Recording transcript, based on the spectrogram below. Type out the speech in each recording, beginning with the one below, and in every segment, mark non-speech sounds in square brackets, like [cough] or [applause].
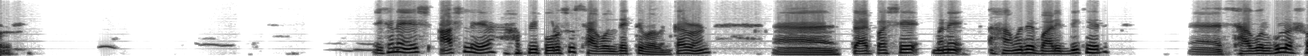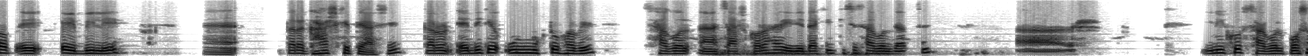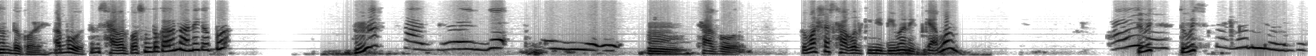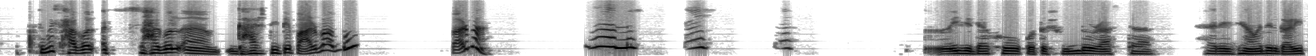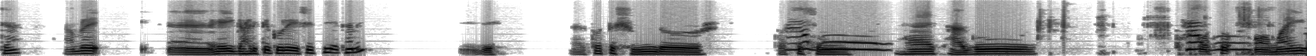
এখানে আসলে আপনি পরশু ছাগল দেখতে পাবেন। কারণ আহ, চারপাশে মানে আমাদের বাড়ির দিকের ছাগলগুলো সব এই এই বিলে তারা ঘাস খেতে আসে। কারণ এদিকে উন্মুক্ত ভাবে ছাগল চাষ করা হয়। এই যে দেখেন কিছু ছাগল যাচ্ছে। আর ইনি খুব ছাগল পছন্দ করে। আব্বু, তুমি ছাগল পছন্দ করো না অনেক আব্বু? হুম? ছাগল। তোমার সাথে ছাগল কিনে দিবা নি কেমন? তুমি তুমি তুমি ছাগল ছাগল ঘাস দিতে পারবা আব্বু? পারবা? এই যে দেখো কত সুন্দর রাস্তা। আর এই যে আমাদের গাড়িটা আমরা এই গাড়িতে করে এসেছি এখানে। এই যে আর কত সুন্দর কত সুন্দর হ্যাঁ ছাগল। কত অমায়িক।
